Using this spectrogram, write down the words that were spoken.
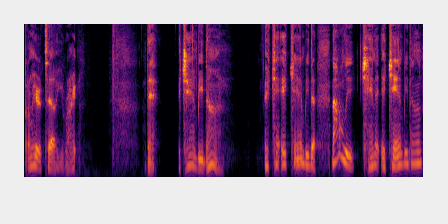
but I'm here to tell you, right? That it can be done. It can it can be done. Not only can it it can be done,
